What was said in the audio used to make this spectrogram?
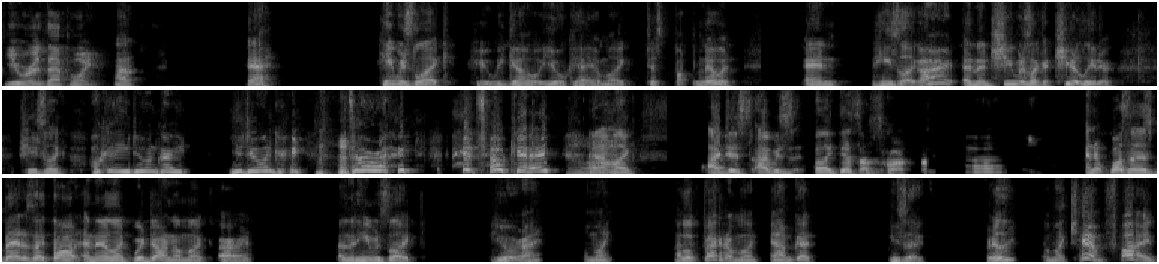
You were at that point. Yeah. He was like, Here we go. Are you okay? I'm like, Just fucking do it. And he's like, All right. And then she was like a cheerleader. She's like, Okay, you're doing great. You're doing great. It's all right. It's okay. And I'm like, I just, I was like this. I was going, "Ah." and it wasn't as bad as I thought. And they're like, we're done. I'm like, all right. And then he was like, you all right? I'm like, I look back at him. I'm like, yeah, I'm good. He's like, really? I'm like, yeah, I'm fine.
